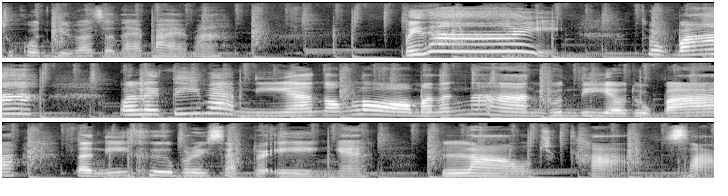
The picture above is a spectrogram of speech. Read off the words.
ทุกคนคิดว่าจะได้ไปไหมไม่ได้ ถูกปะวาไรตี้แบบนี้น้องรอมาตั้งนานคนเดียวถูกปะแต่นี่คือบริษัทตัวเองไง Lounge ค่ะ สา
